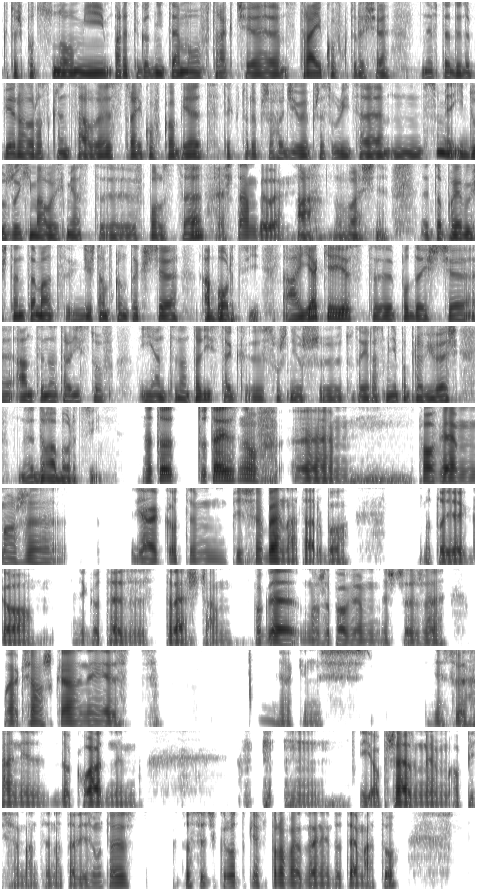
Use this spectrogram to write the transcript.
ktoś podsunął mi parę tygodni temu w trakcie strajków, które się wtedy dopiero rozkręcały, strajków kobiet, tych, które przechodziły przez ulice mm, w sumie i dużych, i małych miast w Polsce. Polsce. Też tam byłem. A, no właśnie. To pojawił się ten temat gdzieś tam w kontekście aborcji. A jakie jest y, podejście y, antynatalistów i antynatalistek, y, słusznie już tutaj raz mnie poprawiłeś, do aborcji? No to tutaj znów powiem może jak o tym pisze Benatar, bo, bo to jego, jego tezy streszczam. W ogóle może powiem jeszcze, że moja książka nie jest jakimś niesłychanie dokładnym i obszernym opisem antynatalizmu. To jest dosyć krótkie wprowadzenie do tematu,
